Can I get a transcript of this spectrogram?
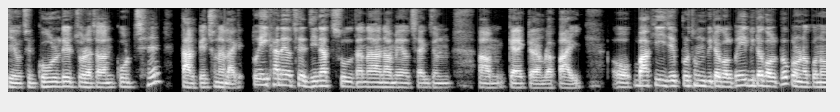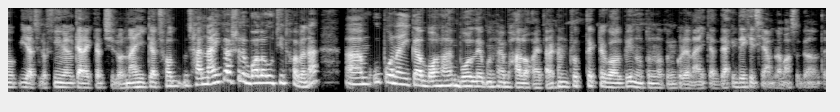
যে হচ্ছে গোল্ডের চোরাচালান করছে তার পেছনে লাগে। তো এইখানে হচ্ছে জিনাত সুলতানা নামে হচ্ছে একজন ক্যারেক্টার আমরা পাই। ও বাকি যে প্রথম দুইটা গল্প এই দুইটা গল্প কোনো না কোনো ইয়া ছিল ফিমেল ক্যারেক্টার ছিল। নায়িকা নায়িকা আসলে বলা উচিত হবে না। উপনায়িকা বলা বললে মনে হয় ভালো হয়। তার কারণ প্রত্যেকটা গল্পেই নতুন নতুন করে নায়িকা দেখ- দেখেছি আমরা মাসুদ রানাতে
